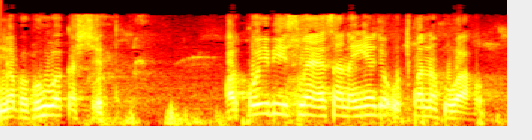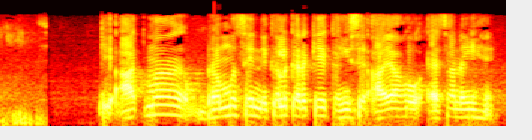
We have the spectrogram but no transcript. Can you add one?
न बभुव कश्चित। और कोई भी इसमें ऐसा नहीं है जो उत्पन्न हुआ हो। कि आत्मा ब्रह्म से निकल करके कहीं से आया हो, ऐसा नहीं है।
